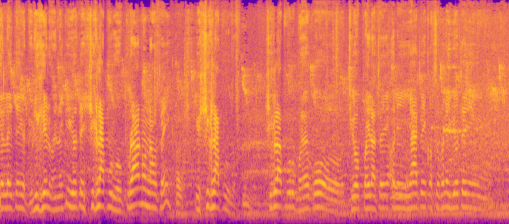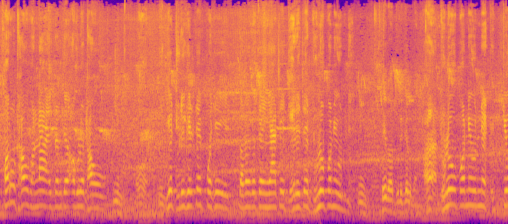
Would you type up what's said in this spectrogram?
यसलाई चाहिँ धुलीखेल होइन कि यो चाहिँ सिखलापुर हो। पुरानो नाउँ चाहिँ यो सिखलापुर हो। सिखलापुर भएको थियो पहिला चाहिँ अनि यहाँ चाहिँ कस्तो भने यो चाहिँ अरू ठाउँभन्दा एकदम चाहिँ अग्लो ठाउँ हो। यो धुलीखेल चाहिँ पछि तपाईँको चाहिँ यहाँ चाहिँ धेरै चाहिँ धुलो पनि उठ्ने। त्यही भएर धुलीखेल धुलो पनि उड्ने त्यो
